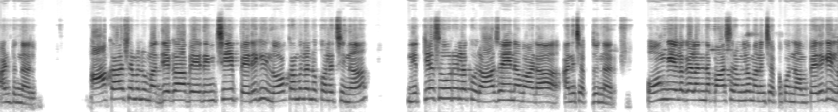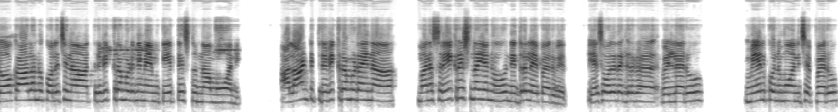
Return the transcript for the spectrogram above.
అంటున్నారు. ఆకాశమును మధ్యగా భేదించి పెరిగి లోకములను కొలచిన నిత్యసూరులకు రాజైన వాడా అని చెప్తున్నారు. ఓంగియులగలంద పాసురంలో మనం చెప్పుకున్నాం పెరిగి లోకాలను కొలిచిన త్రివిక్రముడిని మేము కీర్తిస్తున్నాము అని. అలాంటి త్రివిక్రముడైన మన శ్రీకృష్ణయ్యను నిద్ర లేపారు వీరు. యశోద దగ్గర వెళ్ళారు. మేల్కొనుము అని చెప్పారు.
